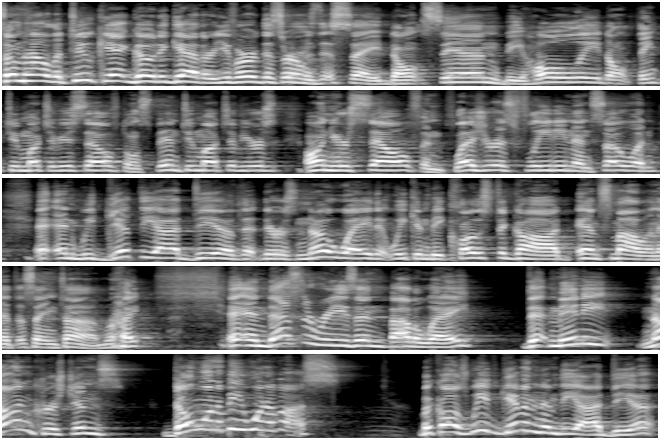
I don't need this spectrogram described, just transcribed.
Somehow the two can't go together. You've heard the sermons that say, don't sin, be holy, don't think too much of yourself, don't spend too much of yours on yourself, and pleasure is fleeting, and so on. And we get the idea that there is no way that we can be close to God and smiling at the same time, right? And that's the reason, by the way, that many non Christians don't want to be one of us because we've given them the idea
